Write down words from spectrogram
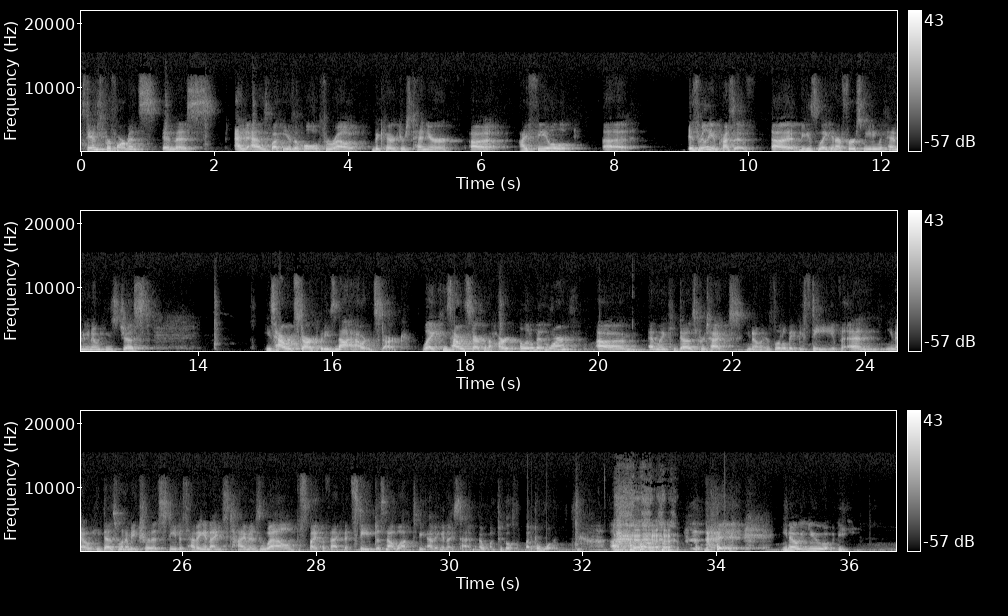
Stan's performance in this, and as Bucky as a whole throughout the character's tenure, uh, I feel uh, is really impressive. Uh, because, like, in our first meeting with him, you know, he's just he's Howard Stark, but he's not Howard Stark. Like, he's Howard Stark with a heart a little bit more. Um, and like he does protect, you know, his little baby Steve, and you know he does want to make sure that Steve is having a nice time as well, despite the fact that Steve does not want to be having a nice time. I want to go fight a war. Um, but you know, you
